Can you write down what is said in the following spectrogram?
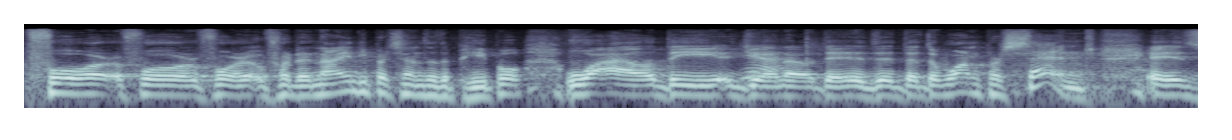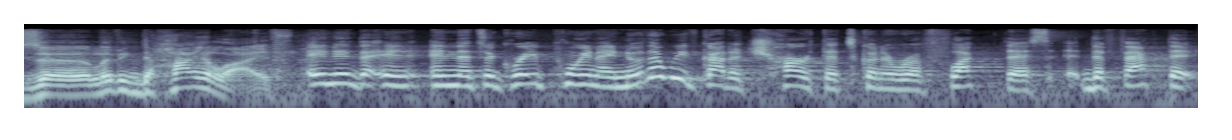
for, for, for, for the 90% of the people, while the, yeah. you know, the, the, the 1% is uh, living the high life. And, and, and that's a great point. I know that we've got a chart that's going to reflect this. The fact that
